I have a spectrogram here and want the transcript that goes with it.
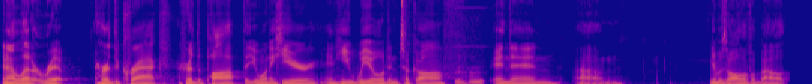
and I let it rip. Heard the crack, heard the pop that you want to hear, and he wheeled and took off. And then um, it was all of about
